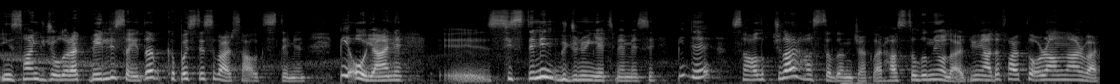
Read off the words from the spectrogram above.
insan gücü olarak belli sayıda kapasitesi var sağlık sisteminin. Bir o yani e, sistemin gücünün yetmemesi. Bir de sağlıkçılar hastalanacaklar, hastalanıyorlar. Dünyada farklı oranlar var.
